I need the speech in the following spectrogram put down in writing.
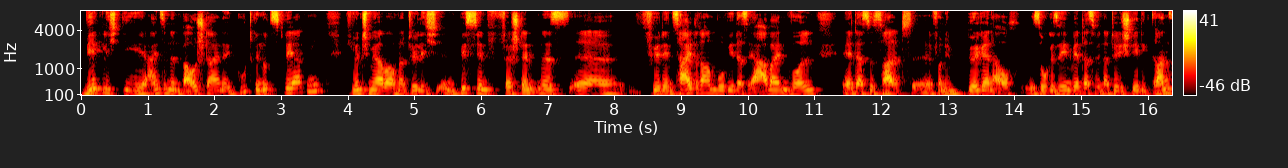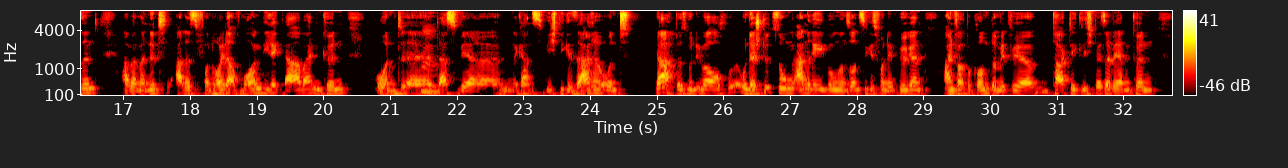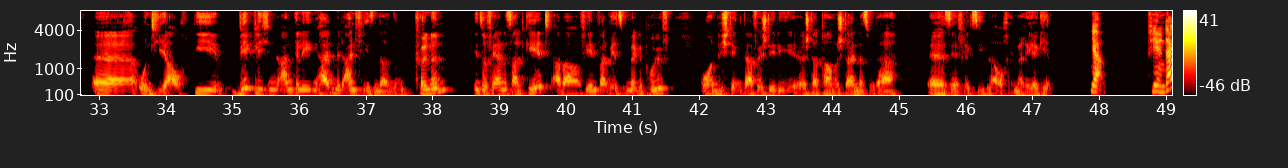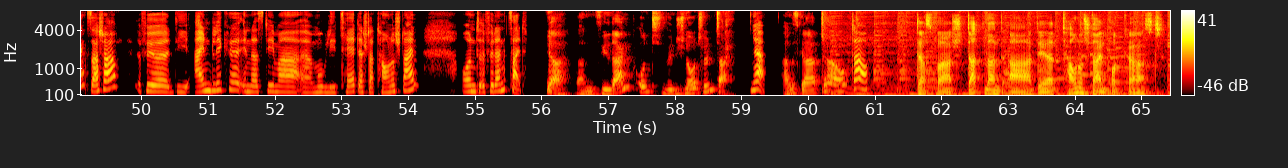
wirklich die einzelnen Bausteine gut genutzt werden. Ich wünsche mir aber auch natürlich ein bisschen Verständnis äh, für den Zeitraum, wo wir das erarbeiten wollen, äh, dass es halt äh, von den Bürgern auch so gesehen wird, dass wir natürlich stetig dran sind, aber man nicht alles von heute auf morgen direkt erarbeiten können. Und äh, mhm. das wäre eine ganz wichtige Sache. Und ja, dass man immer auch Unterstützung, Anregungen und sonstiges von den Bürgern einfach bekommt, damit wir tagtäglich besser werden können äh, und hier auch die wirklichen Angelegenheiten mit einfließen lassen können insofern es halt geht. Aber auf jeden Fall wird es immer geprüft. Und ich denke, dafür steht die äh, Stadt Taunusstein, dass wir da äh, sehr flexibel auch immer reagieren. Ja, vielen Dank, Sascha, für die Einblicke in das Thema äh, Mobilität der Stadt Taunusstein und äh, für deine Zeit. Ja, dann vielen Dank und wünsche ich noch einen schönen Tag. Ja. Alles klar. Ciao. Ciao. Das war Stadtland A, der Taunusstein Podcast.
